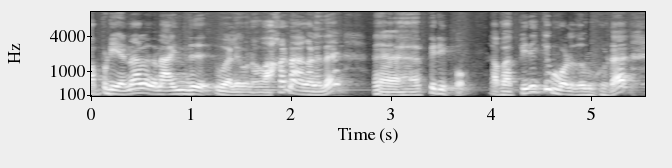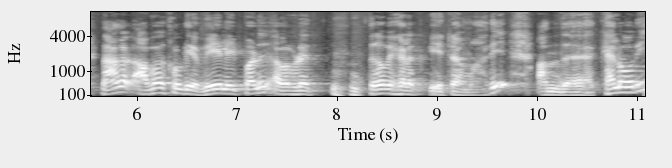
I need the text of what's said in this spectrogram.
அப்படி என்னால் ஐந்து வேலை உணவாக நாங்கள் அதை பிரிப்போம். அப்போ பிரிக்கும் பொழுதும் கூட நாங்கள் அவர்களுடைய வேலைப்பாடு அவர்களுடைய தேவைகளுக்கு ஏற்ற மாதிரி அந்த கலோரி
